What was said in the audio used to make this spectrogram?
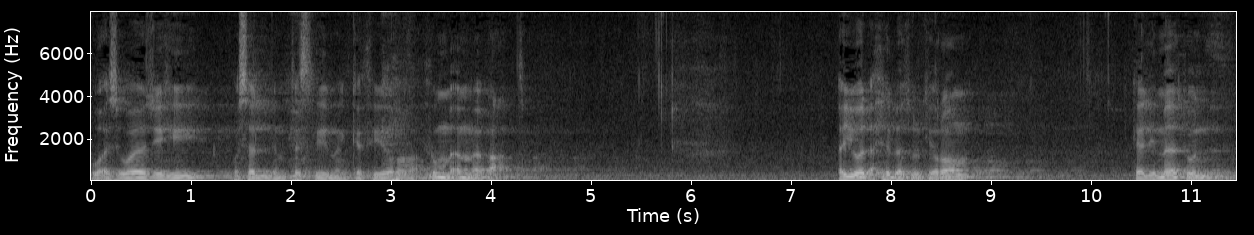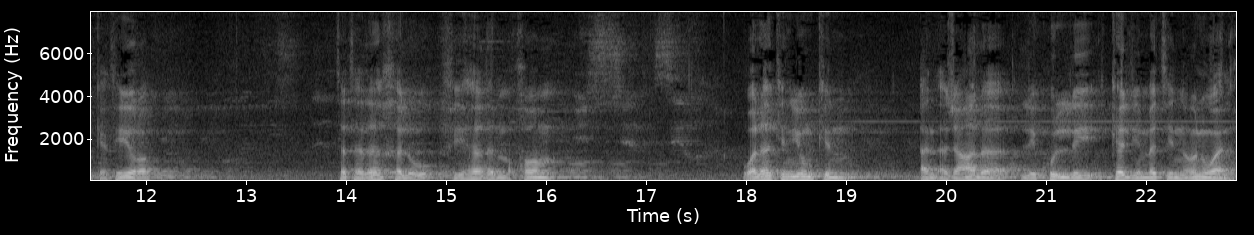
وأزواجه وسلم تسليما كثيرا. ثم أما بعد. أيها الأحبة الكرام كلمات كثيرة تتداخل في هذا المقام ولكن يمكن أن أجعل لكل كلمة عنوانا.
